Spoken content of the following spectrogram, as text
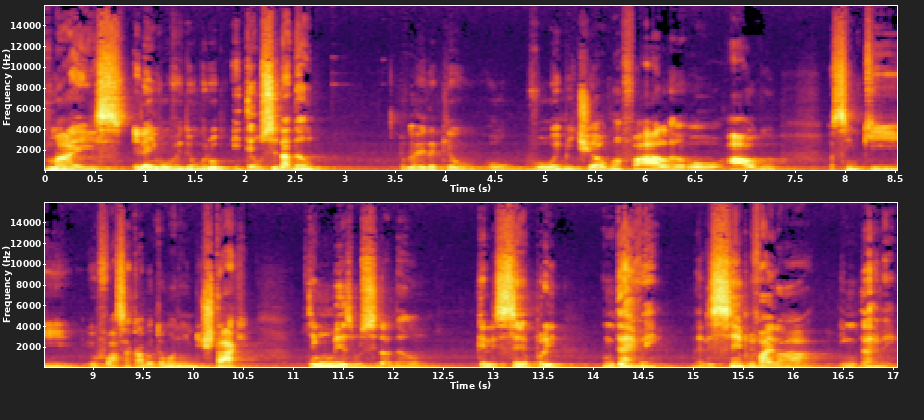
Mas ele é envolvido em um grupo e tem um cidadão toda vida que eu vou emitir alguma fala ou algo assim que eu faço acaba tomando um destaque, tem um mesmo cidadão que ele sempre intervém. Ele sempre vai lá e intervém.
